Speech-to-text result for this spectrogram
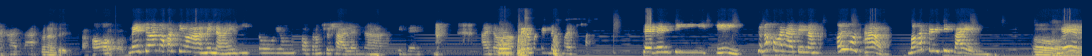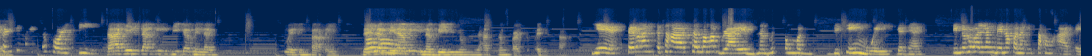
na ata. 100 pa. Oo. Medyo ano kasi yung amin na, hindi ito yung sobrang sosyalan na event. ano, ah, pero maganda naman siya. 70k. So, nakuha natin ng almost half. Mga 35. Oo. Ganyan, 35 to 40. Dahil lang hindi kami nag wedding package. Dahil lang Oo. hindi namin inavail yung lahat ng part ng wedding package. Yes, pero at saka sa mga bride na gustong mag the same way, ganyan, tinuruan lang din ako ng isa kong ate.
